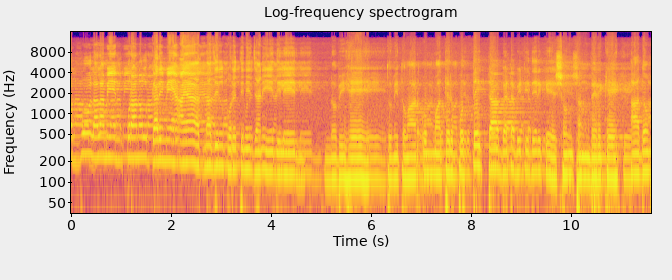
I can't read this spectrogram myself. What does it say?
রব্বুল আলামিন কোরআনুল কারিমে আয়াত নাজিল করে তিনি জানিয়ে দিলেন, নবী হে, তুমি তোমার উম্মাতের প্রত্যেকটা বেটা বেটিদেরকে সন্তানদেরকে আদম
